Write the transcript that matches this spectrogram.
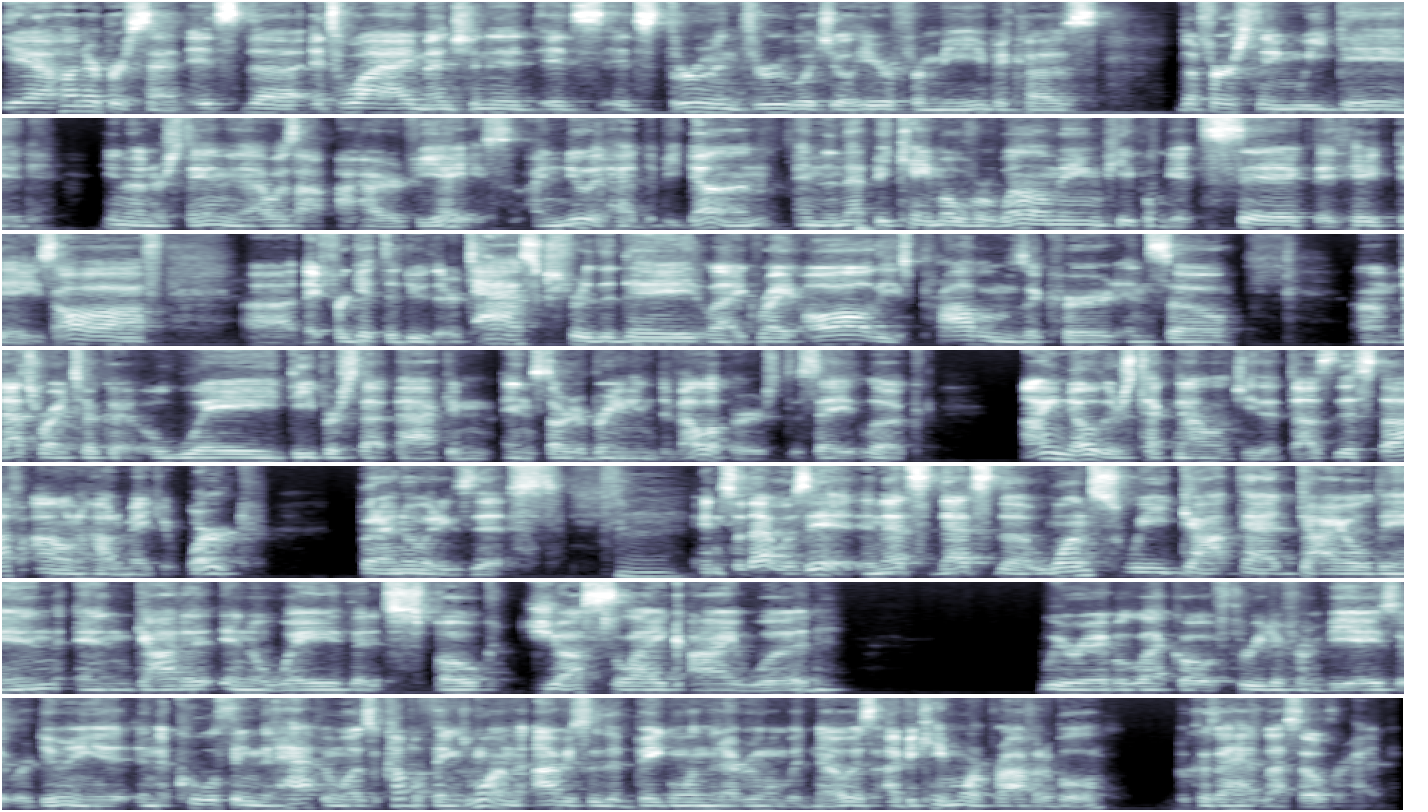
Yeah, hundred percent. It's the it's why I mention it. It's it's through and through what you'll hear from me because the first thing we did in understanding that was I hired VAs. I knew it had to be done, and then that became overwhelming. People get sick, they take days off, uh, they forget to do their tasks for the day. Like right, all these problems occurred, and so um, that's where I took a, a, way deeper step back and, and started bringing in developers to say, look, I know there's technology that does this stuff. I don't know how to make it work, but I know it exists. Mm. And so that was it. And that's that's the once we got that dialed in and got it in a way that it spoke just like I would, we were able to let go of three different VAs that were doing it. And the cool thing that happened was a couple things. One, obviously the big one that everyone would know is I became more profitable because I had less overhead.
